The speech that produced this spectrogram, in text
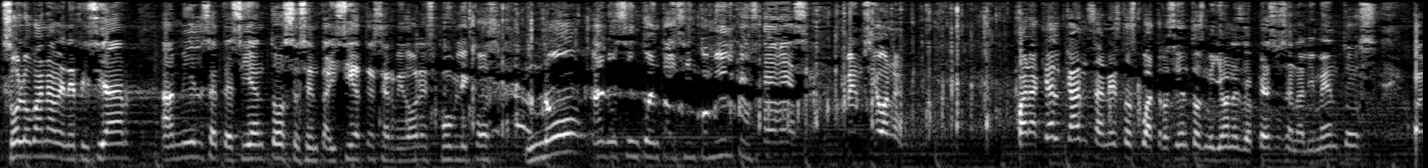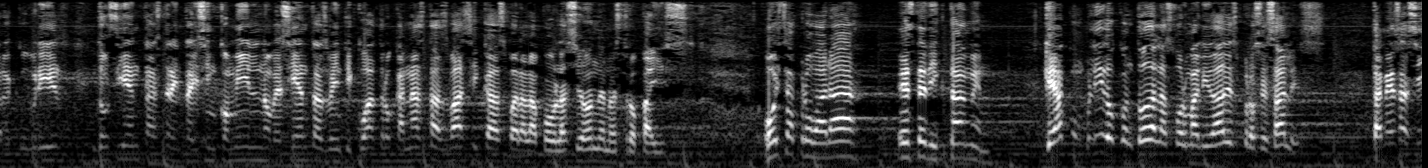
solo van a beneficiar a 1.767 servidores públicos, no a los 55 mil que ustedes mencionan. ¿Para qué alcanzan estos 400 millones de pesos en alimentos? Para cubrir 235.924 canastas básicas para la población de nuestro país. Hoy se aprobará este dictamen, que ha cumplido con todas las formalidades procesales. Tan es así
